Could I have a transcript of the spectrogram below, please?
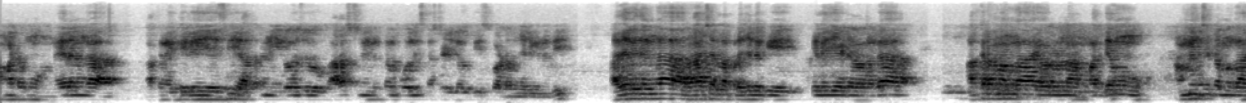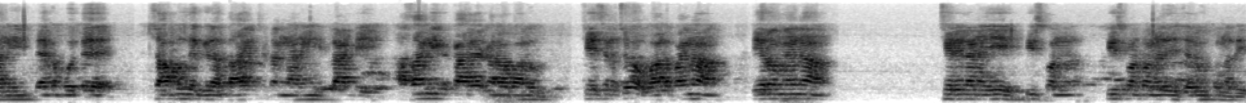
అమ్మటము నేరంగా అతనికి తెలియజేసి అతని ఈ రోజు అరెస్ట్ నిమిత్తం పోలీస్ కస్టడీలోకి తీసుకోవడం జరిగినది. అదేవిధంగా రాచర్ల ప్రజలకి తెలియజేయడం అనగా అక్రమంగా ఎవరున్నా మద్యము అమ్మించటం కానీ లేకపోతే షాపుల దగ్గర తాగించడం కానీ ఇట్లాంటి అసాంఘిక కార్యకలాపాలు చేసినచో వాళ్ళపైన తీవ్రమైన చర్యలు అనేవి తీసుకొని తీసుకోవడం అనేది జరుగుతున్నది.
